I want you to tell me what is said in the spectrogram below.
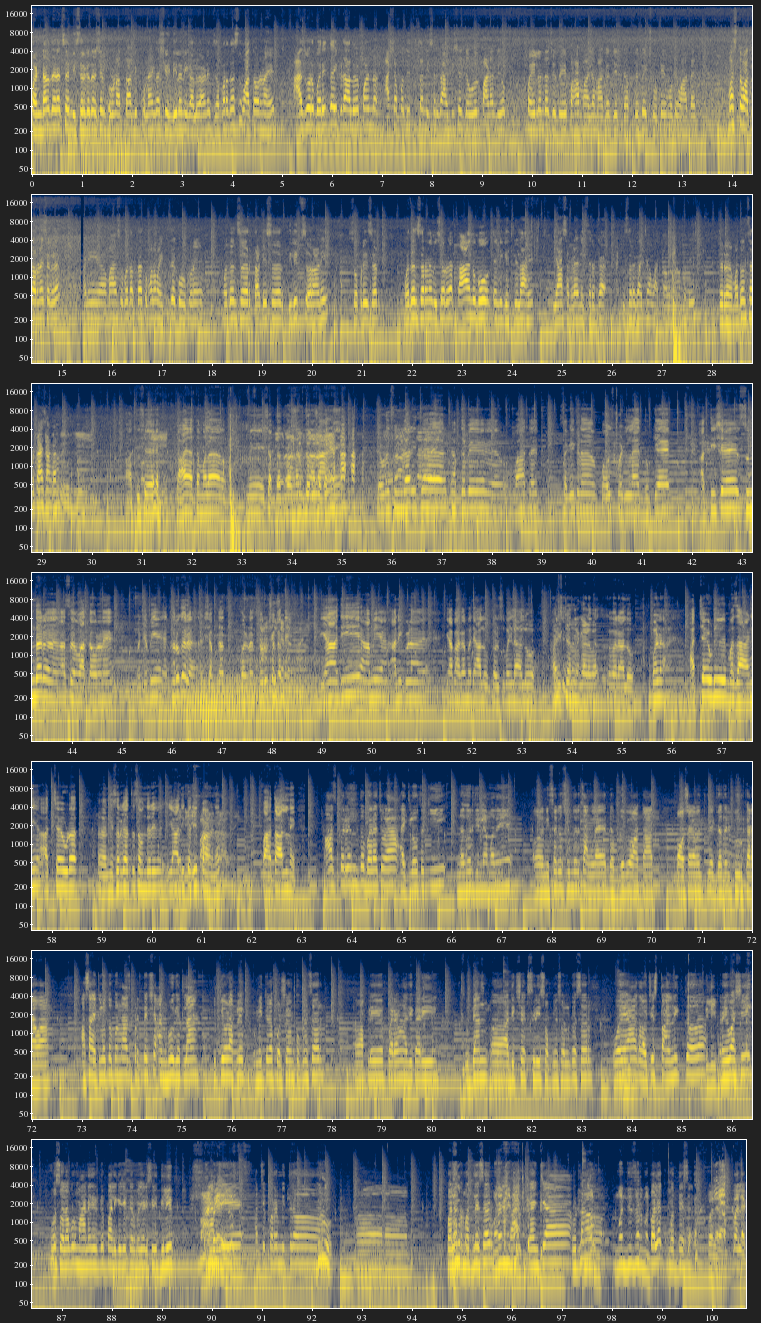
पंढरदऱ्याचं निसर्गदर्शन करून आता आम्ही पुन्हा एकदा शेंडीला निघालोय आणि जबरदस्त वातावरण आहे. आजवर बरेचदा इकडे आलोय पण अशा पद्धतीचा निसर्ग अतिशय जवळून पाण्यात येऊ पहिल्यांदाच येतो हे पहा माझ्या मागं जे धबधबे छोटे मोठे वाहत आहेत. मस्त वातावरण आहे सगळं. आणि माझ्यासोबत आता तुम्हाला माहितीच आहे कोण कोण आहे. Madan sir Tate sir Dilip sir आणि सोपडे सर. मदन सरांना विचारूया काय अनुभव त्यांनी घेतलेला आहे या सगळ्या निसर्ग निसर्गाच्या वातावरणामध्ये? तर मदन सर काय सांगाल? अतिशय काय आता मला मी शब्दात वर्णन करू शकत नाही. एवढं सुंदर इथं धबधबे वाहत आहेत. सगळीकडं पाऊस पडलेला आहे धुके आहेत. अतिशय सुंदर असं वातावरण आहे. म्हणजे मी खरोखर शब्दात वर्णन करू शकत नाही. याआधी आम्ही अनेक वेळा या भागामध्ये आलो कळसुबाईला आलो हरिश्चंद्रगडवर आलो. पण आजच्या एवढी मजा आणि आजच्या एवढं निसर्गाचं सौंदर्य याआधी कधी पाहणं पाहता आलं नाही. आजपर्यंत बऱ्याच वेळा ऐकलं होतं की नगर जिल्ह्यामध्ये निसर्ग सुंदर चांगला आहे धबधबे वाहतात पावसाळ्यामध्ये एकदा तरी टूर करावा. असं ऐकलं होतं पण आज प्रत्यक्ष अनुभव घेतला की केवळ आपले मित्र परशुराम कोकणे सर आपले पर्यावरण अधिकारी उद्यान अधीक्षक श्री स्वप्नील सोलकर सर व या गावचे स्थानिक अ, रहिवासी व सोलापूर महानगरपालिकेचे कर्मचारी श्री दिलीप. आणि आमचे आमचे परम मित्र गुरु. पलक मधले सर यांच्या कुठलं गाव? अ, पलक मधले सर पलक.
